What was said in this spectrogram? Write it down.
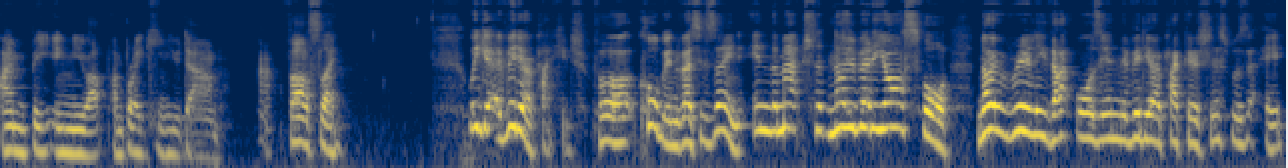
I'm beating you up, I'm breaking you down Fastlane we get a video package for Corbin versus Zayn in the match that nobody asked for. No, really, that was in the video package. This was a.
